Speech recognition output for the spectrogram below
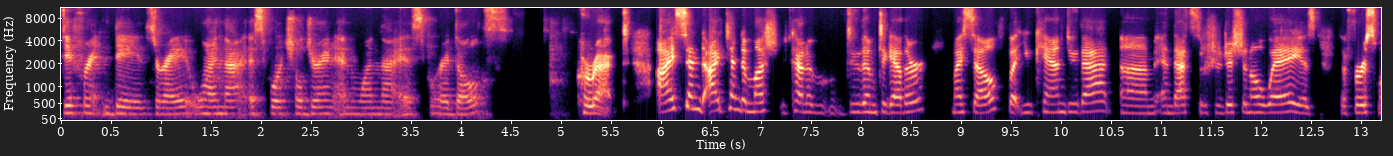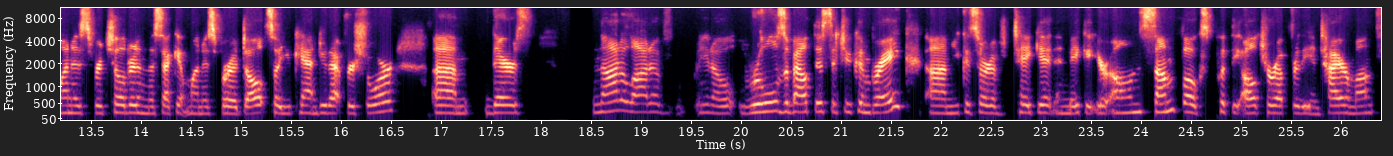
different days right? One that is for children and one that is for adults. Correct. I send i tend to mush kind of do them together myself but you can do that um, and that's the traditional way is the first one is for children and the second one is for adults so you can do that for sure. Um, there's not a lot of you know rules about this that you can break um, you could sort of take it and make it your own some folks put the altar up for the entire month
